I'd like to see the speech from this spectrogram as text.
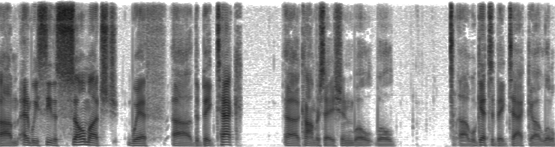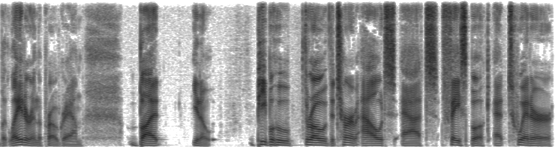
Um, and we see this so much with uh, the big tech uh, conversation. We'll we'll uh, we'll get to big tech a little bit later in the program, but you know people who throw the term out at Facebook, at Twitter,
